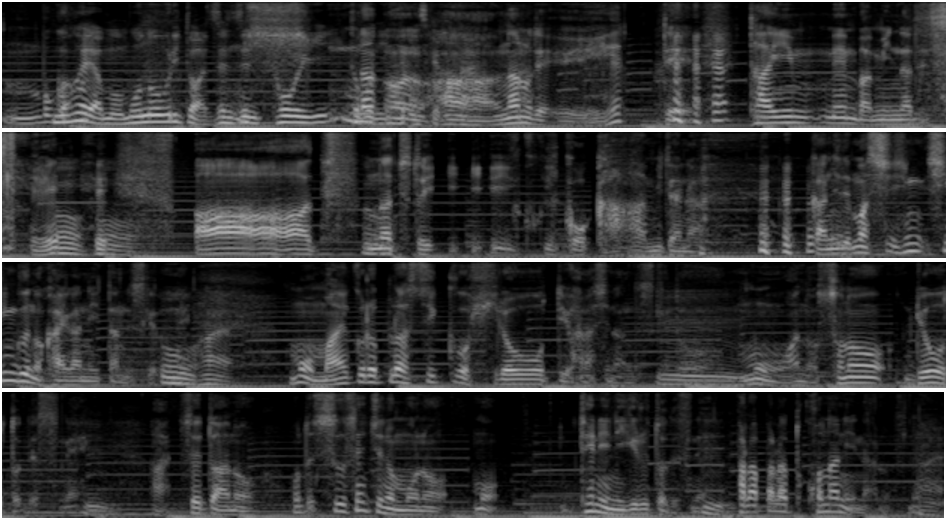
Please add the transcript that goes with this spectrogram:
うん。うん僕もはやもう物売りとは全然遠いところに行ってますけどね。なうんなので「えっ?」って隊員メンバーみんなでですね「うんうんえ ああうんなちょっと行こうか」みたいな 感じで、まあ、新新宮の海岸に行ったんですけどね。もうマイクロプラスチックを拾おうっていう話なんですけど、うんもうあのその量とですね、うんはい、それとあの本当に数センチのものもう手に握るとですね、うん。パラパラと粉になるんですね、はい。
